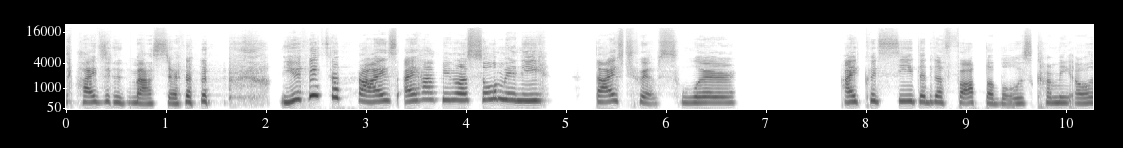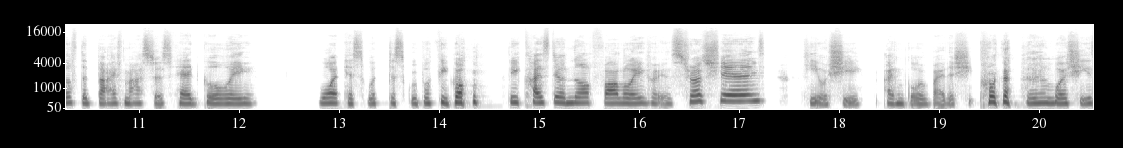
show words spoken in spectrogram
dive master. You'd be surprised. I have been on so many dive trips where I could see that the thought bubble bubbles coming out of the dive master's head going, What is with this group of people? Because they're not following her instructions. He or she, I'm going by the she pronoun, where she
